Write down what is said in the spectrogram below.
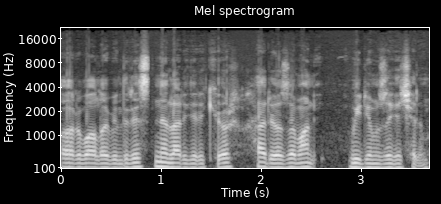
ara- araba alabiliriz? Neler gerekiyor? Hadi o zaman videomuza geçelim.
